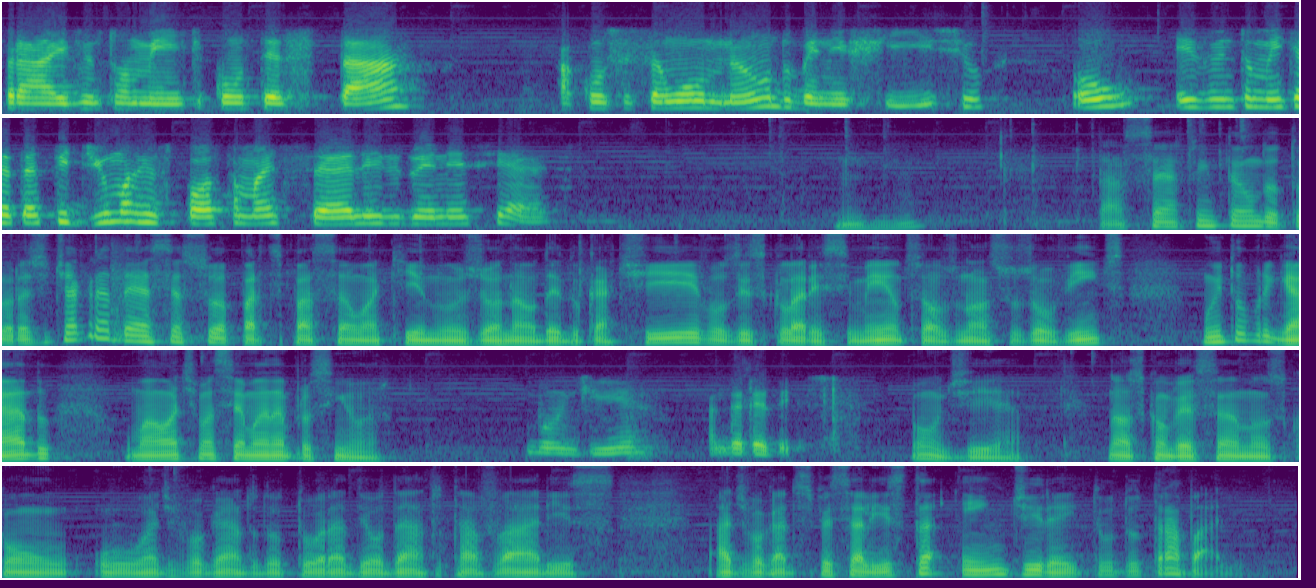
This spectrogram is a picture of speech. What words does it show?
para eventualmente contestar a concessão ou não do benefício ou eventualmente até pedir uma resposta mais célere do INSS. Tá certo então, doutor. A gente agradece a sua participação aqui no Jornal da Educativa, os esclarecimentos aos nossos ouvintes. Muito obrigado. Uma ótima semana para o senhor. Bom dia, agradeço. Bom dia. Nós conversamos com o advogado doutor Adeodato Tavares, advogado especialista em direito do trabalho.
